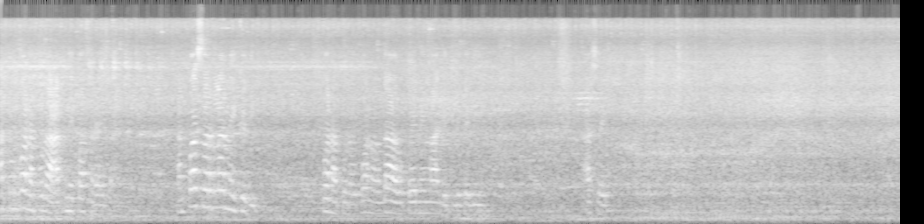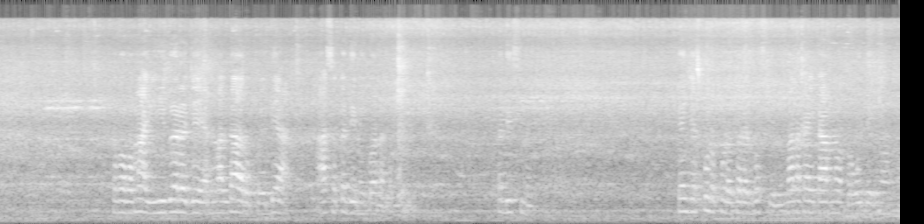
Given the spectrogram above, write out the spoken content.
आपण कोणापुढं हात नाही पसरायचा. आणि पसरला नाही कधी. कोणापुढं कोणाला दहा रुपये नाही मागितले कधी असं आहे. तर बाबा माझी ही गरज आहे आणि मला दहा रुपये द्या. असं कधी नाही कोणाला बोलली. कधीच नाही. त्यांच्याच पुढं पुढं करत बसले मी. मला काही काम नव्हतं उद्योग नव्हता.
